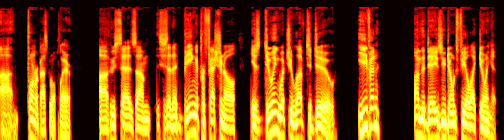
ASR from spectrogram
uh, former basketball player, uh, who says um, she said that being a professional is doing what you love to do, even on the days you don't feel like doing it.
